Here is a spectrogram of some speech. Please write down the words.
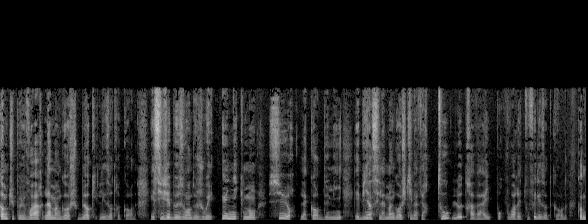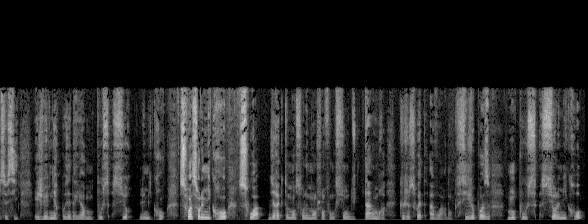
Comme tu peux le voir, la main gauche bloque les autres cordes. Et si j'ai besoin de jouer uniquement sur la corde de Mi, eh bien c'est la main gauche qui va faire tout le travail pour pouvoir étouffer les autres cordes, comme ceci. Et je vais venir poser d'ailleurs mon pouce sur le micro. Soit sur le micro, soit directement sur le manche en fonction du timbre que je souhaite avoir. Donc si je pose mon pouce sur le micro,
